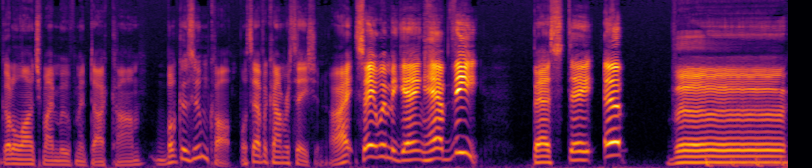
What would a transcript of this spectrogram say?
go to launchmymovement.com, book a Zoom call. Let's have a conversation. All right. Say it with me, gang. Have the best day ever.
